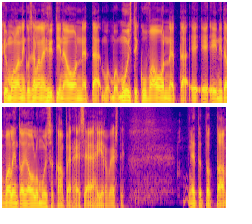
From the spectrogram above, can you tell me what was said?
kyllä mulla niinku sellainen hytinä on, että muistikuva on, että ei, ei, ei niitä valintoja ollut muissakaan perheissä ihan hirveästi. Että tota,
